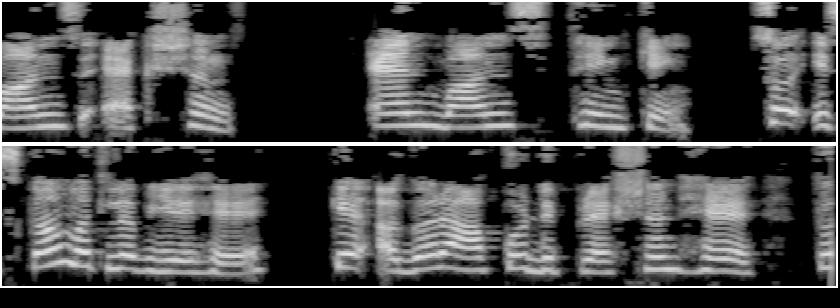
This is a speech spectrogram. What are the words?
one's action and one's thinking so اس کا مطلب یہ ہے کہ اگر آپ کو ڈپریشن ہے تو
